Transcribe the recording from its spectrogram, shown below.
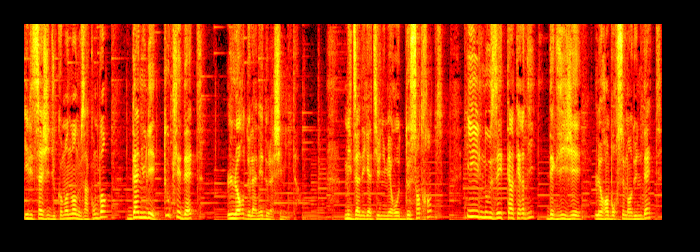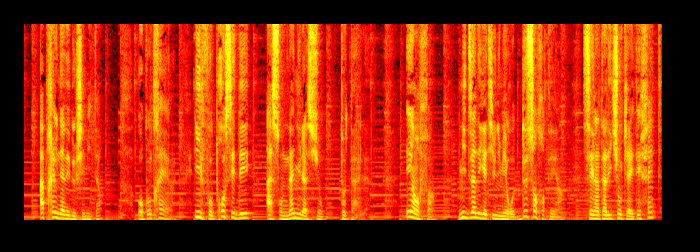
Il s'agit du commandement nous incombant d'annuler toutes les dettes lors de l'année de la Shemitah. Mitzvah négative numéro 230. Il nous est interdit d'exiger le remboursement d'une dette après une année de Shemitah. Au contraire, il faut procéder à son annulation totale. Et enfin, mitzvah négative numéro 231, c'est l'interdiction qui a été faite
